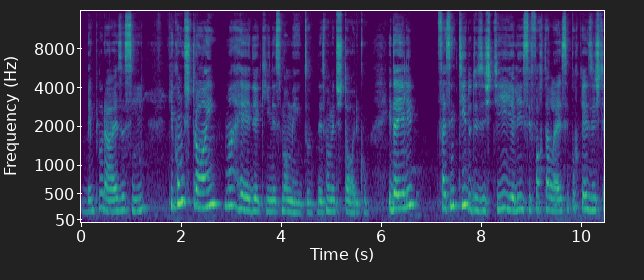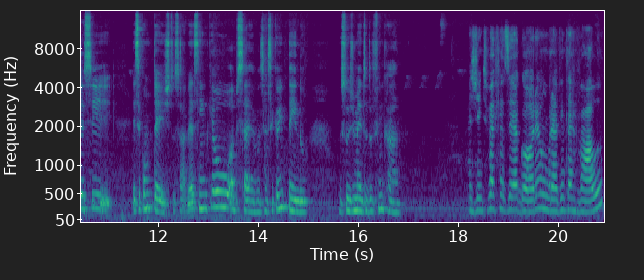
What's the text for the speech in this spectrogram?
bem plurais, assim, que constroem uma rede aqui nesse momento, nesse momento histórico. E daí ele faz sentido de existir e ele se fortalece porque existe esse, esse contexto, sabe? É assim que eu observo, assim, é assim que eu entendo o surgimento do Fincar. A gente vai fazer agora um breve intervalo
